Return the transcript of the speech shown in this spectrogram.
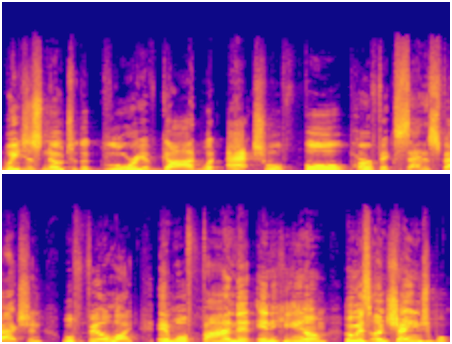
We just know to the glory of God what actual, full, perfect satisfaction will feel like. And we'll find it in Him who is unchangeable.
